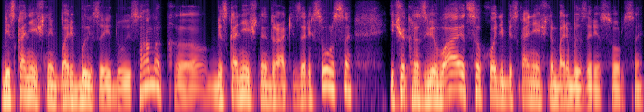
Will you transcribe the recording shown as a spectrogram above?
бесконечной борьбы за еду и самок, э, бесконечной драки за ресурсы, и человек развивается в ходе бесконечной борьбы за ресурсы.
